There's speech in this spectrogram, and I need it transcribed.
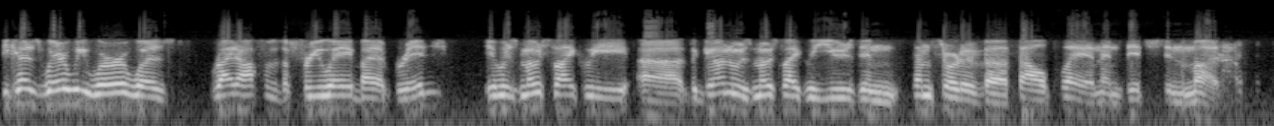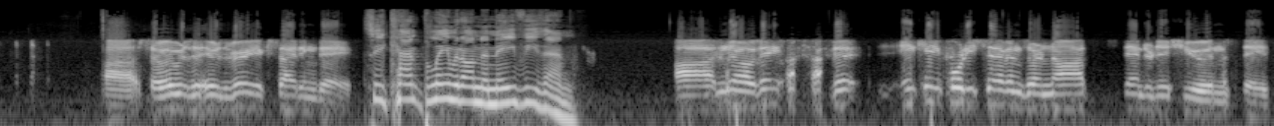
because where we were was right off of the freeway by a bridge. It was most likely uh, the gun was most likely used in some sort of uh, foul play and then ditched in the mud. Uh, so it was it was a very exciting day. So you can't blame it on the Navy then. Uh, no, they the AK-47s are not standard issue in the states.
